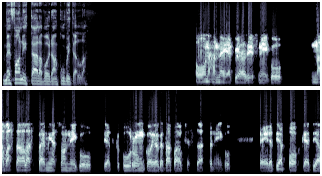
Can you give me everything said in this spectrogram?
me fanit täällä voidaan kuvitella? Onhan ne, ja kyllähän siis niinku navasta alaspäin mies on niinku, tiedätkö, puurunkoa joka tapauksessa, että niinku reidet ja pohkeet ja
